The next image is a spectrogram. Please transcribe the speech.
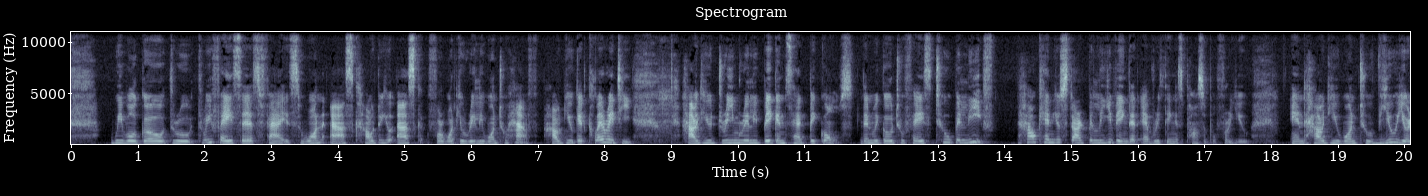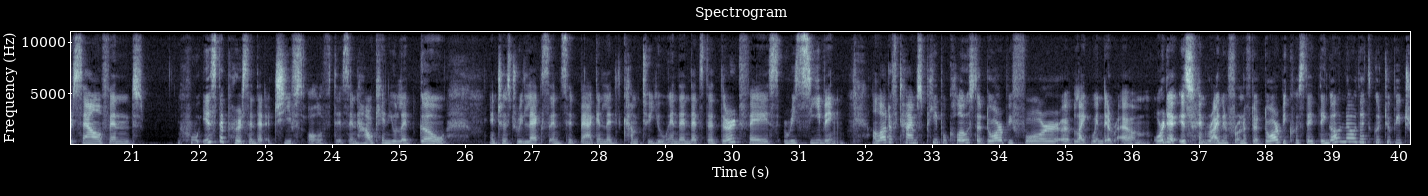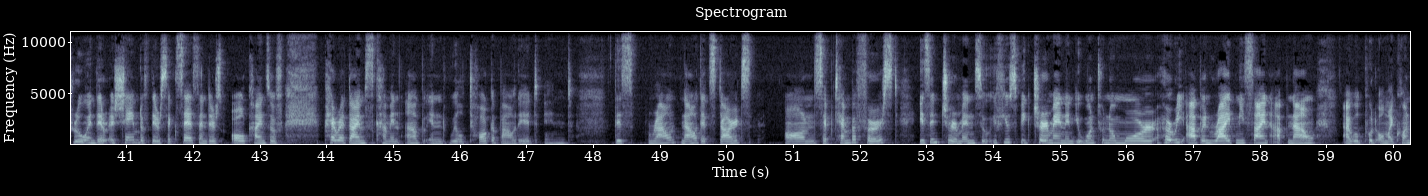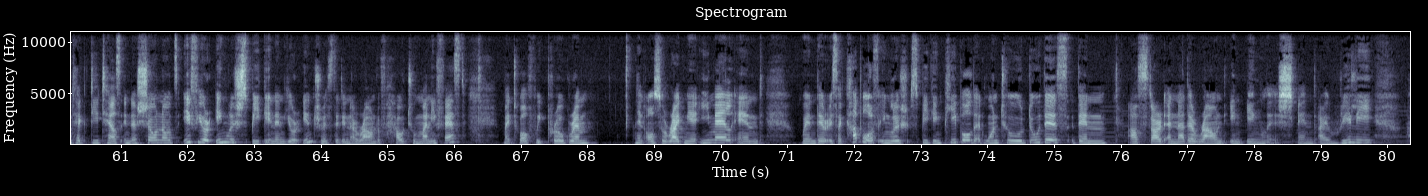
We will go through three phases. Phase one ask, how do you ask for what you really want to have? How do you get clarity? How do you dream really big and set big goals? Then we go to phase two believe. How can you start believing that everything is possible for you? And how do you want to view yourself and who is the person that achieves all of this? And how can you let go and just relax and sit back and let it come to you. And then that's the third phase, receiving. A lot of times people close the door before, uh, like when their um, order is right in front of the door because they think, oh no, that's good to be true. And they're ashamed of their success. And there's all kinds of paradigms coming up, and we'll talk about it. And this round now that starts on September 1st is in German. So if you speak German and you want to know more, hurry up and write me, sign up now. I will put all my contact details in the show notes. If you're English speaking and you're interested in a round of how to manifest, my 12 week program, then also write me an email. And when there is a couple of English speaking people that want to do this, then I'll start another round in English. And I really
